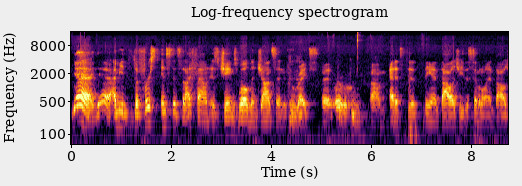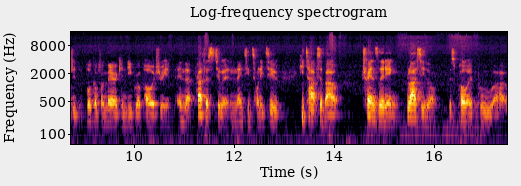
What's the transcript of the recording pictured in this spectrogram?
Yeah, yeah. I mean, the first instance that I found is James Weldon Johnson, who mm-hmm. writes uh, or who um, edits the, the anthology, the seminal anthology, the Book of American Negro Poetry. In the preface to it, in 1922, he talks about translating Placido, this poet who uh,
